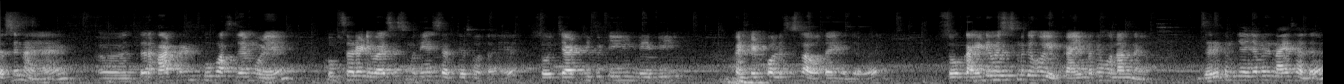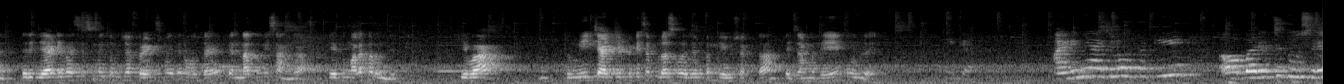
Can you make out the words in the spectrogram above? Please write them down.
तसे नाही आहे. तर हा ट्रेंड खूप असल्यामुळे खूप सारे डिव्हायसेसमध्ये सर्चेस होत आहेत. So chat G P T maybe content policies लावत आहे ह्याच्यावर. सो काही डिव्हायसेसमध्ये होईल काहीमध्ये होणार नाही. जरी तुमच्या ह्याच्यामध्ये नाही झालं तरी ज्या डिव्हायसेसमध्ये तुमच्या फ्रेंड्समध्ये होत आहे त्यांना तुम्ही सांगा. ते तुम्हाला करून देतील. किंवा तुम्ही चॅट जी पी टीचं प्लस व्हर्जन पण घेऊ शकता. त्याच्यामध्ये होऊन जाईल. ठीक आहे. आणि मी ऐकलं होतं की अं, बरेचसे दुसरे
